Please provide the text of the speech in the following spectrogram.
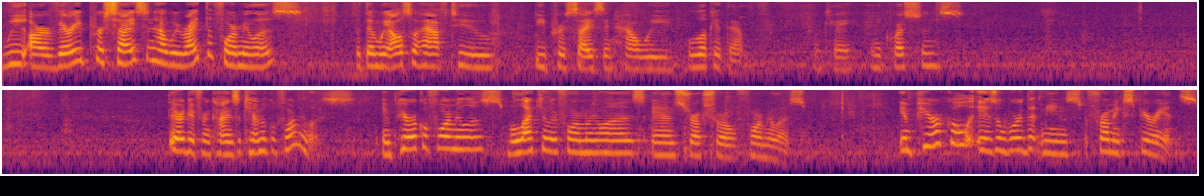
we are very precise in how we write the formulas, but then we also have to be precise in how we look at them. Okay, any questions? There are different kinds of chemical formulas empirical formulas, molecular formulas, and structural formulas. Empirical is a word that means from experience.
